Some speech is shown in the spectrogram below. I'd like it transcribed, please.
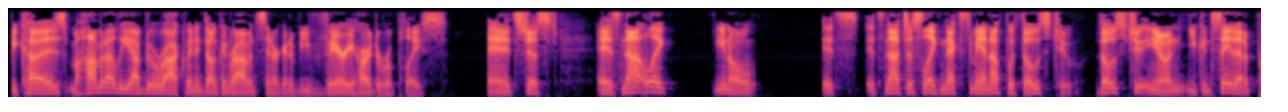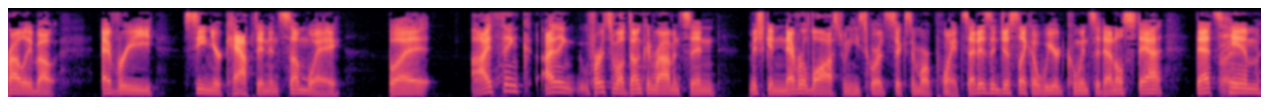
because Muhammad Ali, Abdur-Rahkman, and Duncan Robinson are going to be very hard to replace, and it's just it's not like you know it's it's not just like next man up with those two. Those two, you know, and you can say that probably about every senior captain in some way, but I think I think first of all, Duncan Robinson, Michigan never lost when he scored six or more points. That isn't just like a weird coincidental stat. That's right. him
